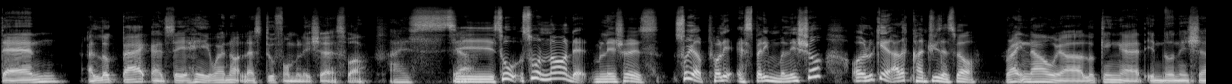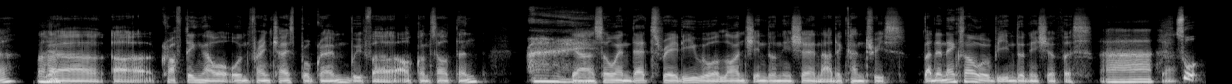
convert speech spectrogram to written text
Then I look back and say, hey, why not? Let's do for Malaysia as well. I see. So so now that Malaysia is so you're purely expanding Malaysia or looking at other countries as well? Right now, we are looking at Indonesia. We are uh, crafting our own franchise program with uh, our consultant. Right. Yeah, so when that's ready, we will launch Indonesia and other countries. But the next one will be Indonesia first. Ah, so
